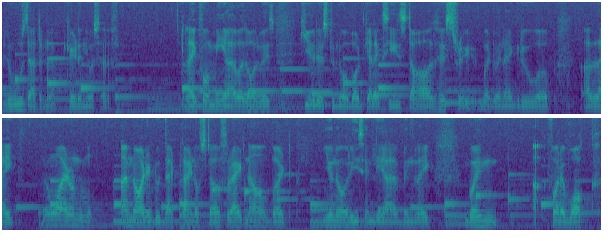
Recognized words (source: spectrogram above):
lose that in a kid in yourself. Like for me, I was always curious to know about galaxies, stars, history, but when I grew up, I was like, no, I don't I'm not into that kind of stuff right now, but you know, recently I've been like going uh, for a walk,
